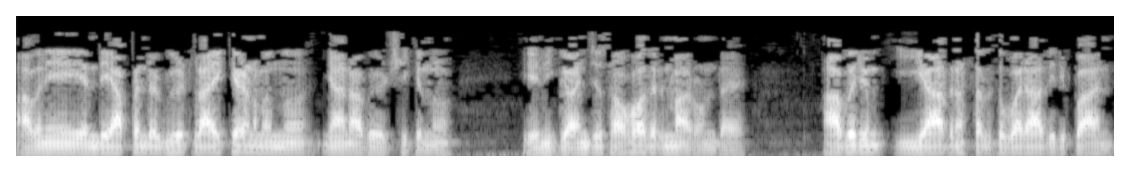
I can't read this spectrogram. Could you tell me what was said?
അവനെ എന്റെ അപ്പന്റെ വീട്ടിൽ അയക്കണമെന്ന് ഞാൻ അപേക്ഷിക്കുന്നു. എനിക്ക് അഞ്ച് സഹോദരന്മാരുണ്ട്. അവരും ഈ യാതന സ്ഥലത്ത് വരാതിരിപ്പാൻ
